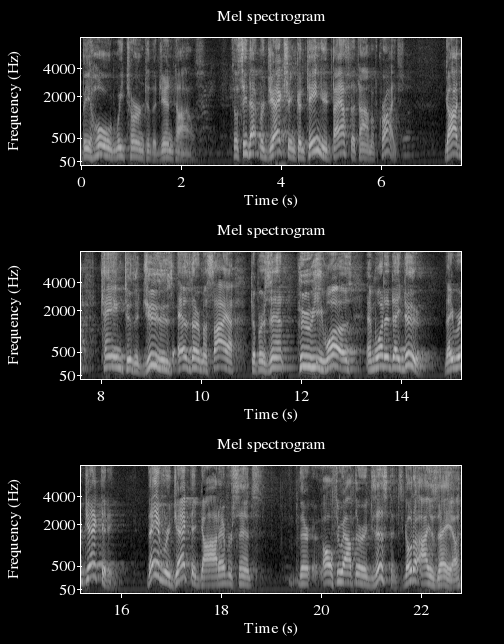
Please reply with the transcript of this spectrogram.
behold, we turn to the Gentiles. So, see, that rejection continued past the time of Christ. God came to the Jews as their Messiah to present who he was, and what did they do? They rejected him. They have rejected God ever since their, all throughout their existence. Go to Isaiah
